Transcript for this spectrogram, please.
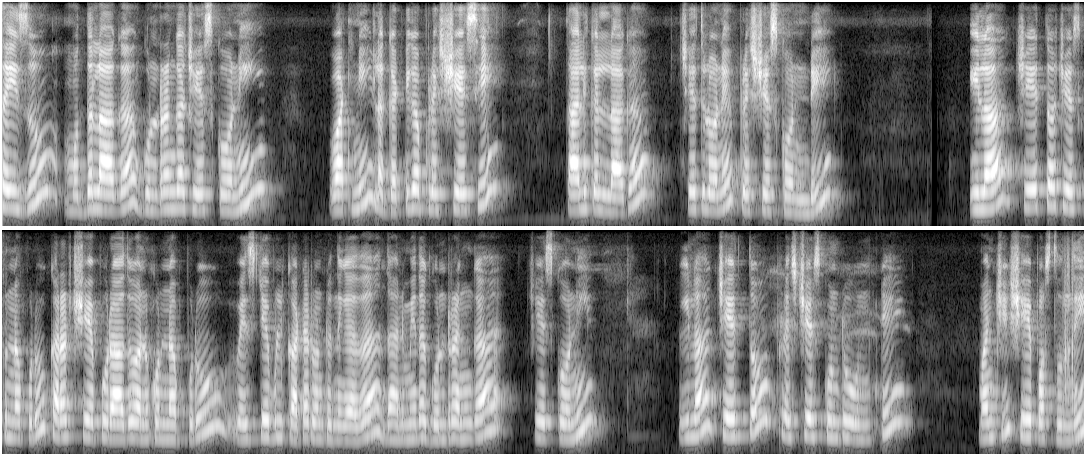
సైజు ముద్దలాగా గుండ్రంగా చేసుకొని వాటిని ఇలా గట్టిగా ప్రెస్ చేసి తాలికల్లాగా చేతిలోనే ప్రెస్ చేసుకోండి. ఇలా చేత్తో చేసుకున్నప్పుడు కరెక్ట్ షేపు రాదు అనుకున్నప్పుడు వెజిటేబుల్ కటర్ ఉంటుంది కదా దాని మీద గుండ్రంగా చేసుకొని ఇలా చేత్తో ప్రెస్ చేసుకుంటూ ఉంటే మంచి షేప్ వస్తుంది.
